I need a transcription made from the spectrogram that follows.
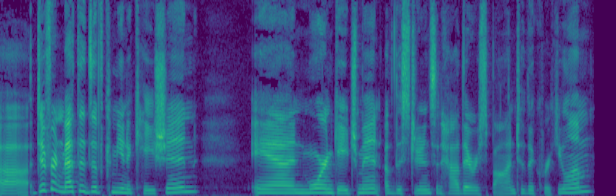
uh, different methods of communication, and more engagement of the students and how they respond to the curriculum.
